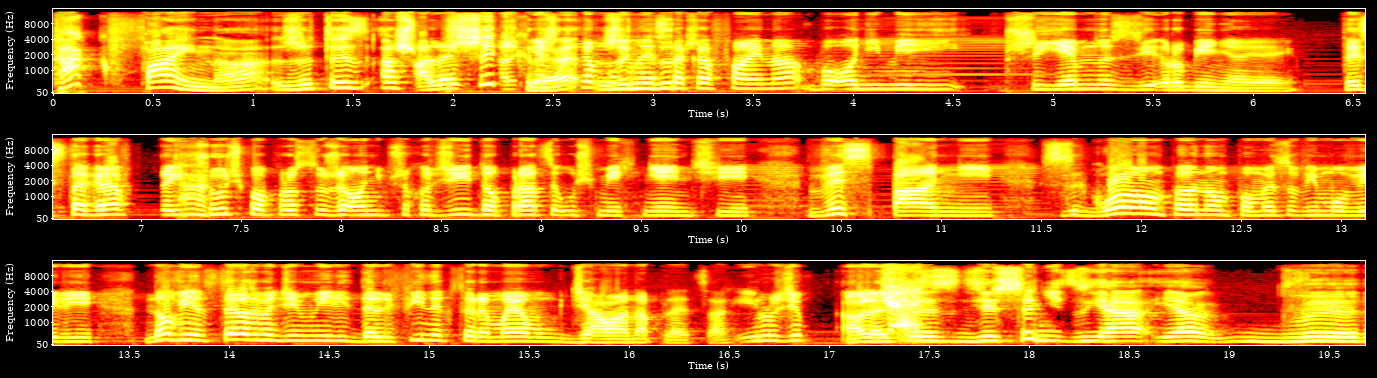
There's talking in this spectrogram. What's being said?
tak fajna, że to jest aż Ale, przykre, ale wiesz, że nie jest do... taka fajna? Bo oni mieli przyjemność robienia jej. To jest ta gra, w której Tak. czuć po prostu, że oni przychodzili do pracy uśmiechnięci, wyspani, z głową pełną pomysłów i mówili, no więc teraz będziemy mieli delfiny, które mają działa na plecach. I ludzie... Ale to jest jeszcze nic. Ja, ja w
